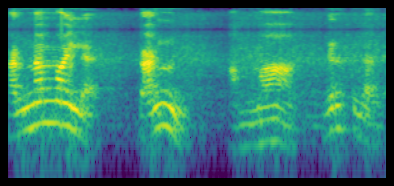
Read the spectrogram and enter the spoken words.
கண்ணம்மா இல்ல. கண் அம்மா. நிறுத்துங்க அதுல.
